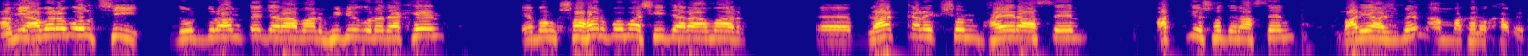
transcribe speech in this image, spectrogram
আমি আবারও বলছি দূর দূরান্তে যারা আমার ভিডিও গুলো দেখেন এবং শহর প্রবাসী যারা আমার ব্লাড কালেকশন ভাইয়েরা আছেন আত্মীয় স্বজন আছেন বাড়ি আসবেন আম মাখানো খাবেন।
